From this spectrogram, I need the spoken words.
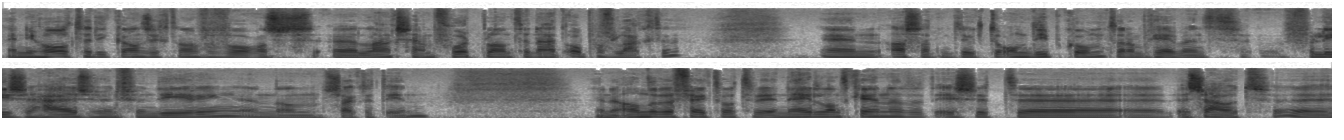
En die holte die kan zich dan vervolgens langzaam voortplanten naar het oppervlakte. En als dat natuurlijk te ondiep komt, dan op een gegeven moment verliezen huizen hun fundering. En dan zakt het in. En een ander effect wat we in Nederland kennen, dat is het, uh, zout. Uh,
